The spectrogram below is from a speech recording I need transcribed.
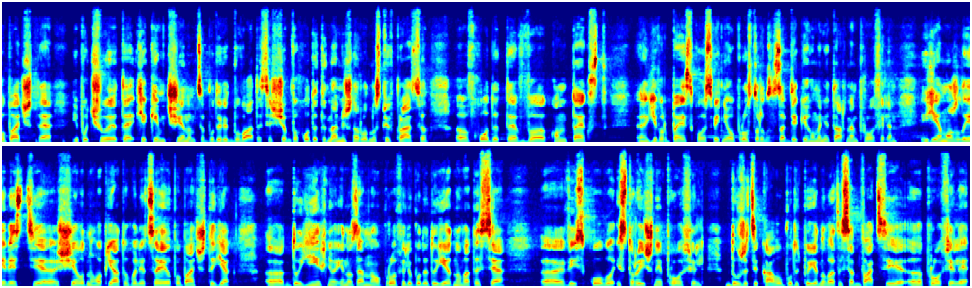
побачите і почуєте, яким чином це буде відбуватися, щоб виходити на міжнародну співпрацю, е, входити в контекст е, європейського освітнього простору завдяки гуманітарним профілям. Є можливість е, ще одного п'ятого ліцею побачити, як до їхнього іноземного профілю буде доєднуватися військово-історичний профіль. Дуже цікаво будуть поєднуватися два ці е, профілі.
